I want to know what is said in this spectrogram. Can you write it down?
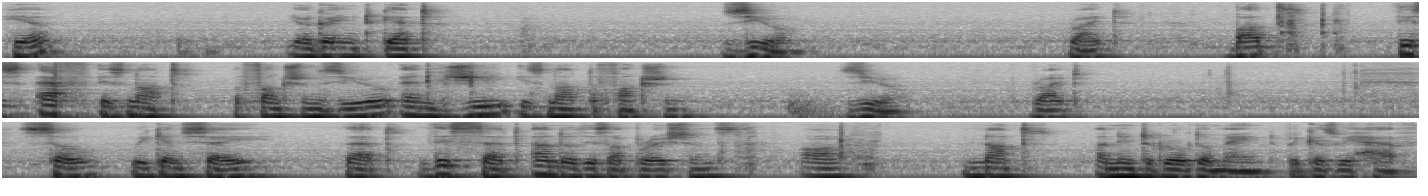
here you're going to get 0 right? But this f is not a function 0 and g is not the function 0 right? So we can say that this set under these operations are not an integral domain because we have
